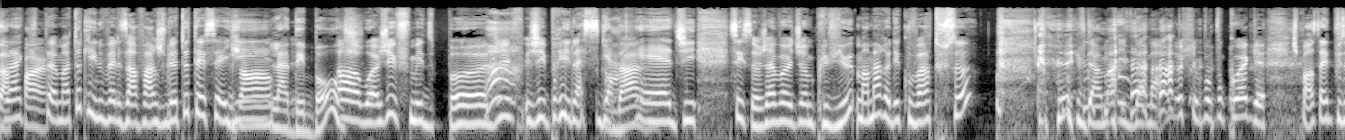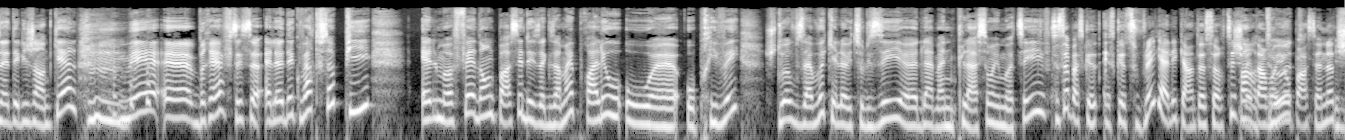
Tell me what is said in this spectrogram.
affaires. Exactement, toutes les nouvelles affaires. Je voulais tout essayer. Genre? La débauche. Ah ouais, j'ai fumé du pot, j'ai- j'ai pris de la cigarette, j'ai c'est ça, j'avais un job plus vieux. Ma mère a découvert tout ça. Évidemment. Évidemment, Là, je sais pas pourquoi que je pensais être plus intelligente qu'elle, Mm. mais euh, bref, c'est ça. Elle a découvert tout ça puis elle m'a fait donc passer des examens pour aller au, au, euh, au privé. Je dois vous avouer qu'elle a utilisé euh, de la manipulation émotive. C'est ça, parce que est-ce que tu voulais y aller quand t'as sorti? Je vais t'envoyer au pensionnat. tu t'es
